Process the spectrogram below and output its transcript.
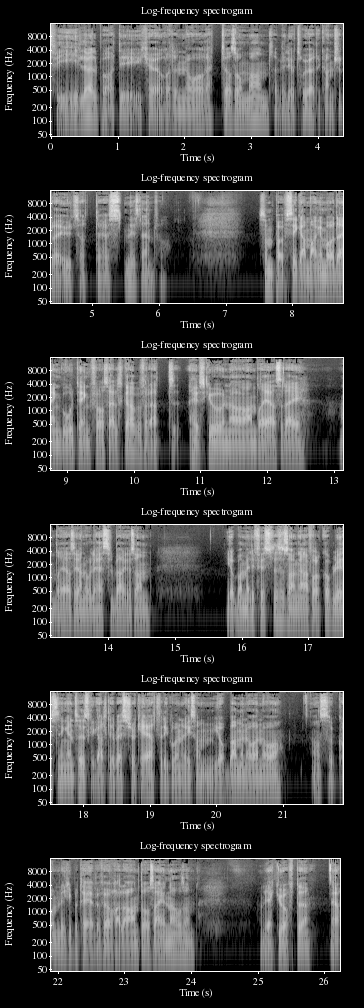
tviler vel på at de kjører det nå rett før sommeren, så jeg vil jo tro at det kanskje da er utsatt til høsten istedenfor. Som på sikkert mange måter er en god ting for selskapet, for at, jeg husker jo når Andreas og de, Andreas og Jan Ole Hesselberg og sånn, jobba med de første sesongene av Folkeopplysningen, så husker jeg alltid jeg ble sjokkert, for de kunne liksom jobbe med noe nå, og så kom det ikke på TV før halvannet år seinere og sånn. Og det gikk jo ofte, ja,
